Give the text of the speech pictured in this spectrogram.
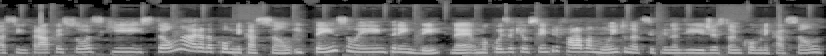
assim, para pessoas que estão na área da comunicação e pensam em empreender, né? Uma coisa que eu sempre falava muito na disciplina de gestão em comunicação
